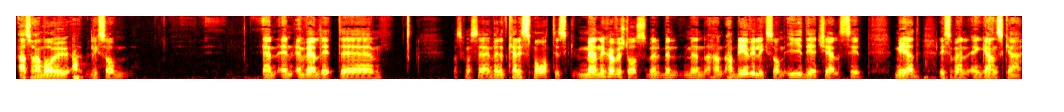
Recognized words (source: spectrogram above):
alltså han var ju liksom en, en, en väldigt, eh, vad ska man säga, en väldigt karismatisk människa förstås. Men, men, men han, han blev ju liksom i det Chelsea med liksom en, en ganska,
